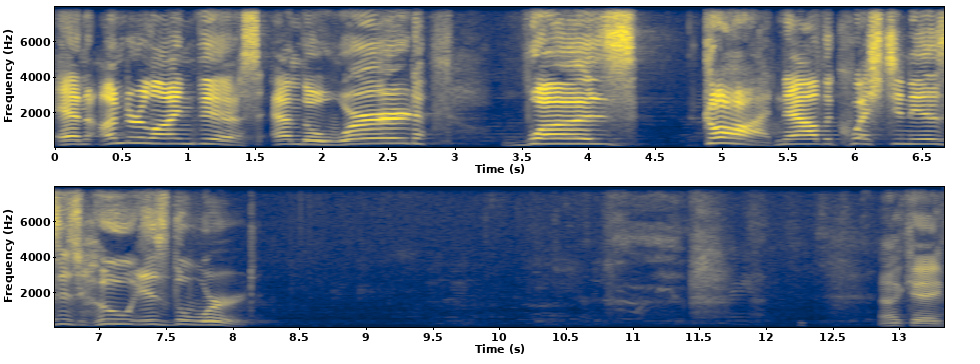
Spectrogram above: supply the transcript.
and underline this, and the Word was God. Now the question is is who is the word? okay.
